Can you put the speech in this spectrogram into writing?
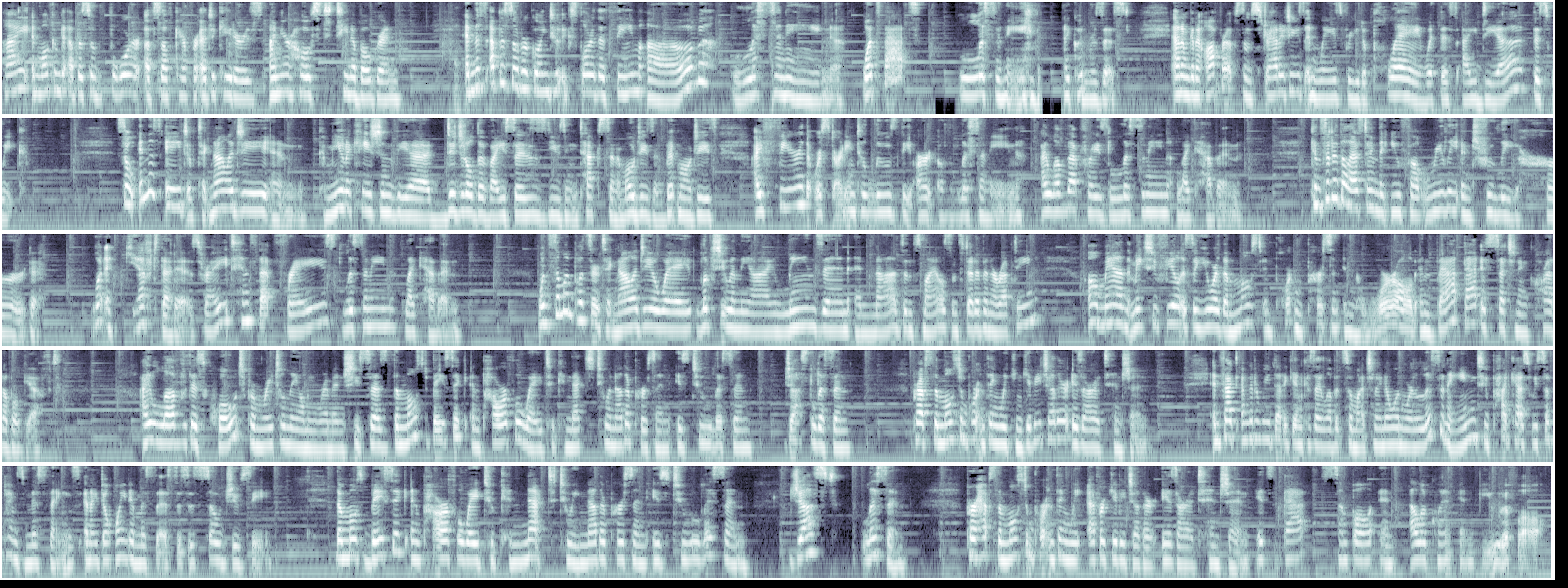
Hi, and welcome to episode four of Self Care for Educators. I'm your host, Tina Boogren. In this episode, we're going to explore the theme of listening. What's that? Listening. I couldn't resist. And I'm going to offer up some strategies and ways for you to play with this idea this week. So, in this age of technology and communication via digital devices using texts and emojis and bitmojis, I fear that we're starting to lose the art of listening. I love that phrase, listening like heaven. Consider the last time that you felt really and truly heard. What a gift that is, right? Hence that phrase, listening like heaven. When someone puts their technology away, looks you in the eye, leans in, and nods and smiles instead of interrupting, oh man, that makes you feel as though you are the most important person in the world. And that that is such an incredible gift. I loved this quote from Rachel Naomi Remen. She says, The most basic and powerful way to connect to another person is to listen. Just listen. Perhaps the most important thing we can give each other is our attention. In fact, I'm going to read that again because I love it so much. And I know when we're listening to podcasts, we sometimes miss things. And I don't want you to miss this. This is so juicy. The most basic and powerful way to connect to another person is to listen. Just listen. Perhaps the most important thing we ever give each other is our attention. It's that simple and eloquent and beautiful.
